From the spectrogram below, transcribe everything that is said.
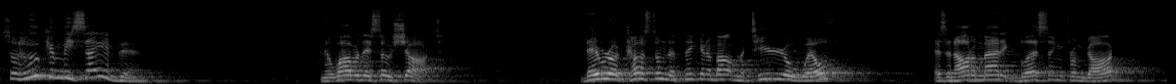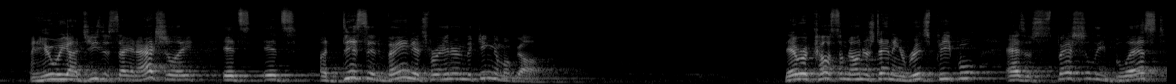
so who can be saved then? Now, why were they so shocked? They were accustomed to thinking about material wealth as an automatic blessing from God. And here we got Jesus saying, actually, it's, it's a disadvantage for entering the kingdom of God. They were accustomed to understanding rich people as especially blessed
